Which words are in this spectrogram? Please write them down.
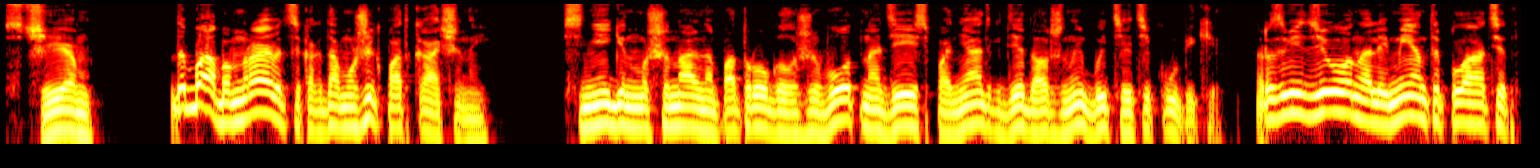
С чем? Да бабам нравится, когда мужик подкачанный. Снегин машинально потрогал живот, надеясь понять, где должны быть эти кубики. «Разведен, алименты платит»,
